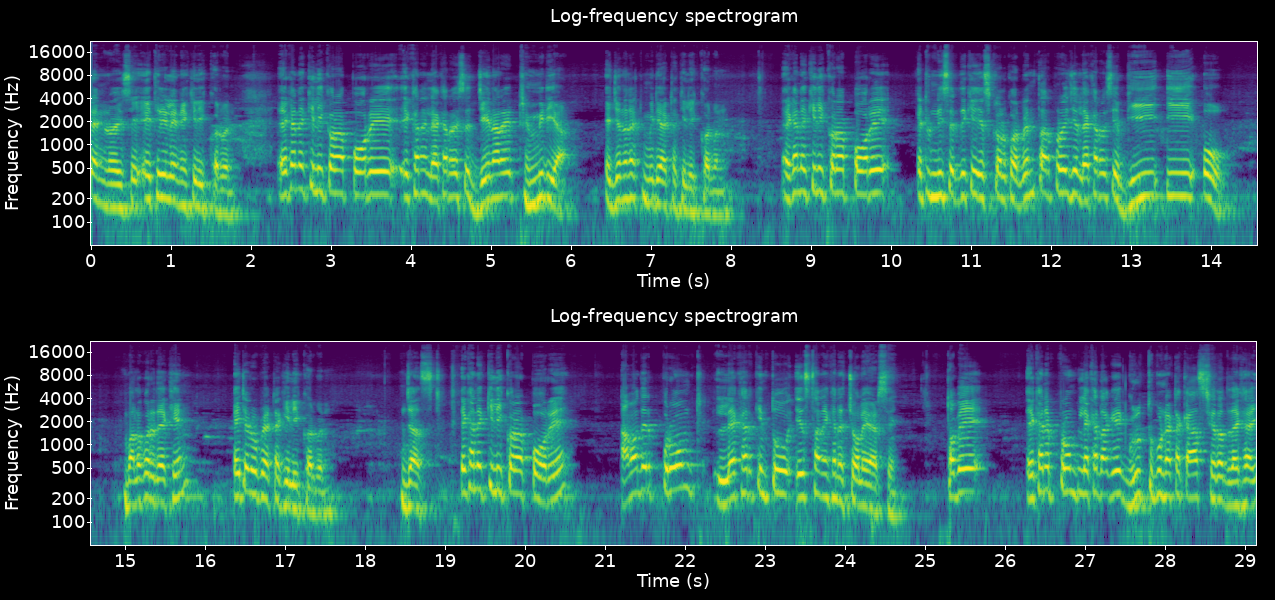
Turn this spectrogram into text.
লাইন রয়েছে, এই থ্রি লাইনে ক্লিক করবেন। এখানে ক্লিক করার পরে এখানে লেখা রয়েছে জেনারেট মিডিয়া এই জেনারেট মিডিয়া একটা ক্লিক করবেন। এখানে ক্লিক করার পরে একটু নিচের দিকে স্ক্রল করবেন। তারপরে যে লেখা রয়েছে ভিইও ভালো করে দেখেন, এটার উপরে একটা ক্লিক করবেন। জাস্ট। এখানে ক্লিক করার পরে আমাদের প্রম্পট লেখার কিন্তু স্থান এখানে চলে আসে তবে এখানে প্রম্পট লেখার আগে গুরুত্বপূর্ণ একটা কাজ সেটা দেখাই।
